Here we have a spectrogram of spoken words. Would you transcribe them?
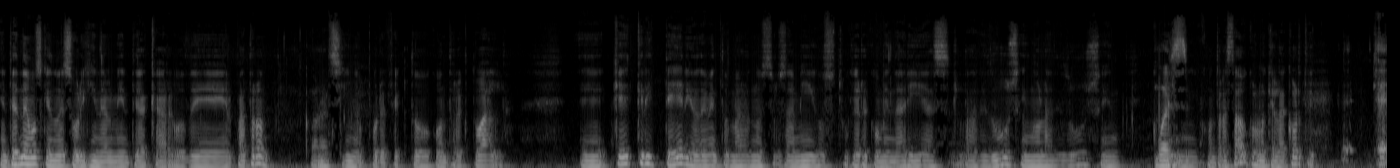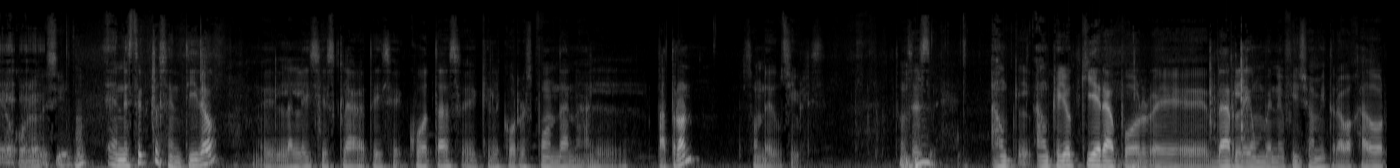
entendemos que no es originalmente a cargo del patrón, Correcto. sino por efecto contractual. Eh, ¿Qué criterio deben tomar nuestros amigos? ¿Tú qué recomendarías? ¿La deducen, no la deducen? Pues- En contrastado con lo que la Corte se le ocurrió decir, ¿no? En estricto sentido, eh, la ley sí es clara, te dice cuotas eh, que le correspondan al patrón son deducibles. Entonces, aunque, aunque yo quiera por eh, darle un beneficio a mi trabajador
